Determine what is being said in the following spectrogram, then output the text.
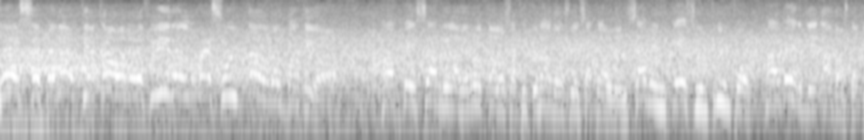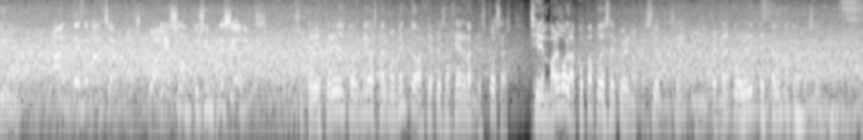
Ese penalti acaba de decidir el resultado del partido. A pesar de la derrota, los aficionados les aplauden. Saben que es un triunfo haber llegado hasta aquí. Antes de marcharnos, ¿cuáles son tus impresiones? Su trayectoria del torneo hasta el momento hacía presagiar grandes cosas. Sin embargo, la Copa puede ser cruel en ocasiones, ¿eh? y tendrán que volver a intentarlo en otra ocasión.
